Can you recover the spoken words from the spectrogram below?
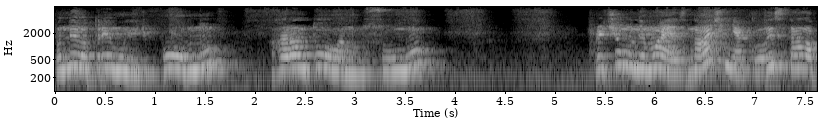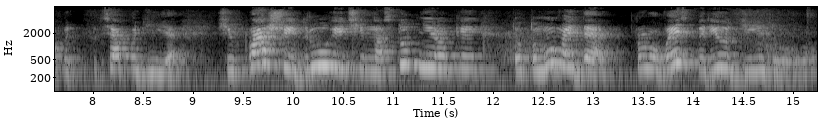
вони отримують повну гарантовану суму. Причому немає значення, коли стала ця подія. Чи в перший, другий, чи в наступні роки. Тобто мова йде про весь період дії договору.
